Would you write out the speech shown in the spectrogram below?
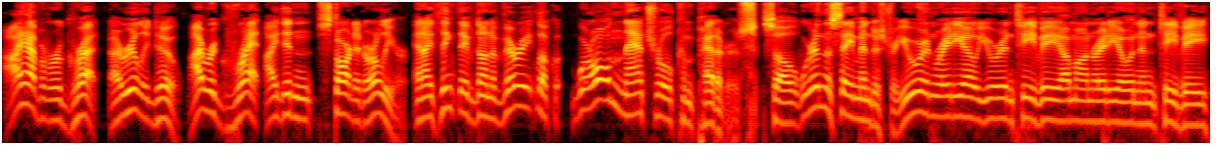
I have a regret. I really do. I regret I didn't start it earlier. And I think they've done a very look. We're all natural competitors, so we're in the same industry. You were in radio, you were in TV. I'm on radio and in TV,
